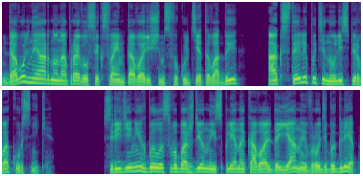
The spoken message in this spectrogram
Довольный Арно направился к своим товарищам с факультета воды, а к Стелле потянулись первокурсники. Среди них был освобожденный из плена Ковальда Ян и вроде бы Глеб.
